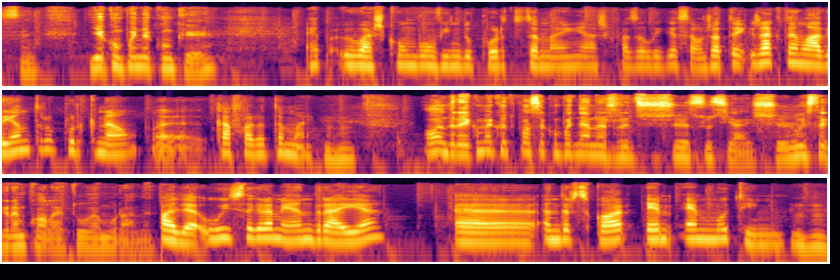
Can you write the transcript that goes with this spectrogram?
Sim. E acompanha com quê? Epá, eu acho que um bom vinho do Porto também acho que faz a ligação. Já, tem, já que tem lá dentro, por que não? Ah, cá fora também. Oh, André, como é que eu te posso acompanhar nas redes eh, sociais? No Instagram, qual é a tua morada? Olha, o Instagram é Andreia ah, underscore MM Motinho. Uhum.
